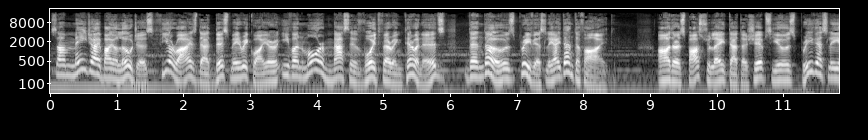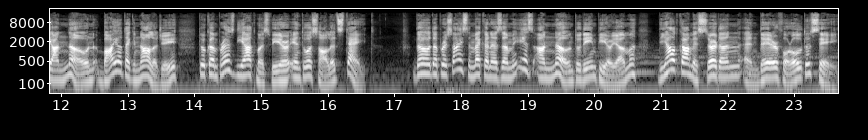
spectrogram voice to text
Some Magi biologists theorize that this may require even more massive void-faring tyranids than those previously identified. Others postulate that the ships use previously unknown biotechnology to compress the atmosphere into a solid state. Though the precise mechanism is unknown to the Imperium, the outcome is certain and there for all to see.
